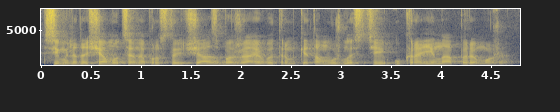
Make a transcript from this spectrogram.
Всім глядачам у цей непростий час бажаю витримки та мужності. Україна переможе!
